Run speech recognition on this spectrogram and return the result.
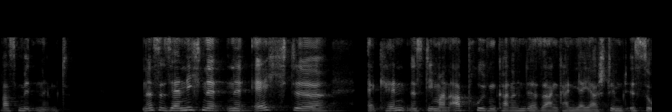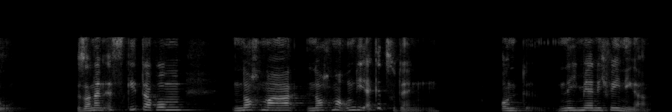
was mitnimmt. Das ist ja nicht eine, eine echte Erkenntnis, die man abprüfen kann und hinterher sagen kann, ja, ja, stimmt, ist so, sondern es geht darum, noch mal, noch mal um die Ecke zu denken und nicht mehr, nicht weniger.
